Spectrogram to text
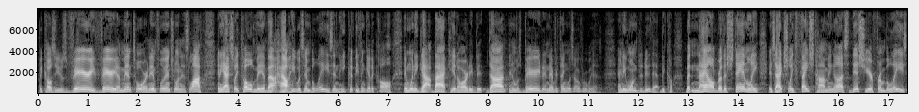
because he was very, very a mentor and influential in his life. And he actually told me about how he was in Belize and he couldn't even get a call. And when he got back, he had already died and was buried and everything was over with and he wanted to do that. Because, but now, Brother Stanley is actually FaceTiming us this year from Belize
